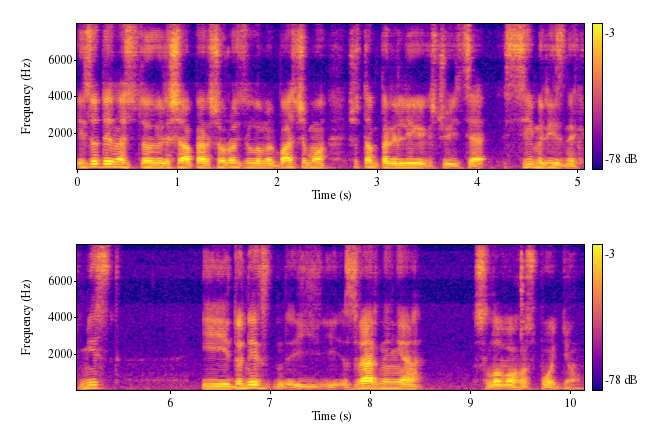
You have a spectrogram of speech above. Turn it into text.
із 11 вірша першого розділу ми бачимо, що там перелічується сім різних міст, і до них звернення Слова Господнього.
